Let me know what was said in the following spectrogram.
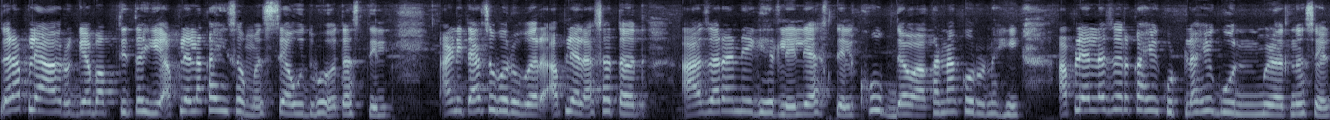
जर आपल्या आरोग्याबाबतीतही आपल्याला काही समस्या उद्भवत असतील आणि त्याचबरोबर आपल्याला सतत आजाराने घेरलेले असतील खूप दवाखाना करूनही आपल्याला जर काही कुठलाही गुण मिळत नसेल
